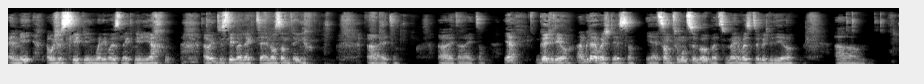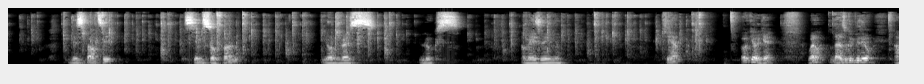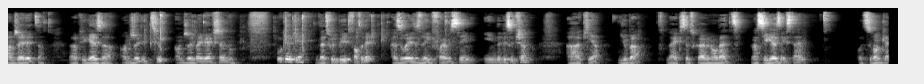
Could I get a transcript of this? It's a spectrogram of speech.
And me, I was just sleeping when it was like New Year. I went to sleep at like 10 or something. alright. Alright, alright. Yeah, good video. I'm glad I watched this. Yeah, it's on two months ago, but man, was it a good video. Um, this party seems so fun. Your dress looks amazing. Yeah. Okay, okay. Well, that was a good video. I enjoyed it. I hope you guys uh, enjoyed it too. Enjoyed my reaction. Okay, okay. That will be it for today. As always, link for everything in the description. Uh, Kia, Yuba, like, subscribe and all that. And I'll see you guys next time. Otsubanka.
